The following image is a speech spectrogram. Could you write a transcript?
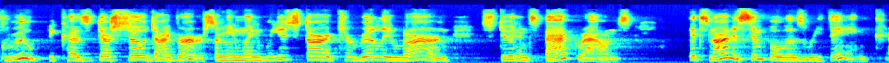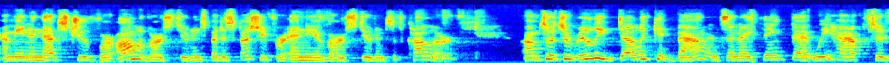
group because they're so diverse. I mean, when we start to really learn students' backgrounds, it's not as simple as we think. I mean, and that's true for all of our students, but especially for any of our students of color. Um, so it's a really delicate balance. And I think that we have to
